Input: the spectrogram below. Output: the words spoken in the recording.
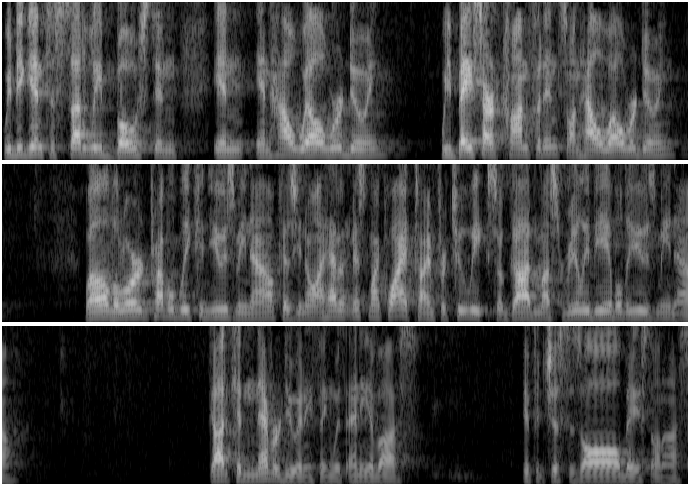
We begin to subtly boast in, in, in how well we're doing. We base our confidence on how well we're doing. Well, the Lord probably can use me now because, you know, I haven't missed my quiet time for two weeks, so God must really be able to use me now. God can never do anything with any of us if it just is all based on us.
